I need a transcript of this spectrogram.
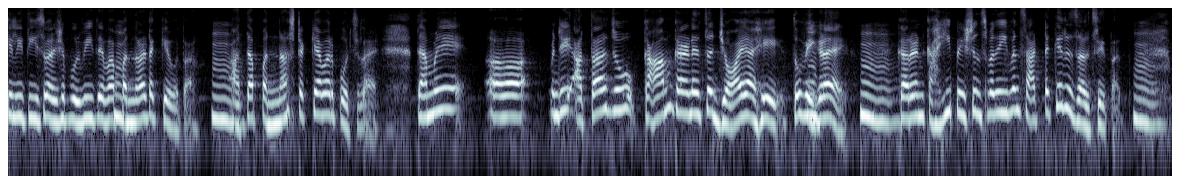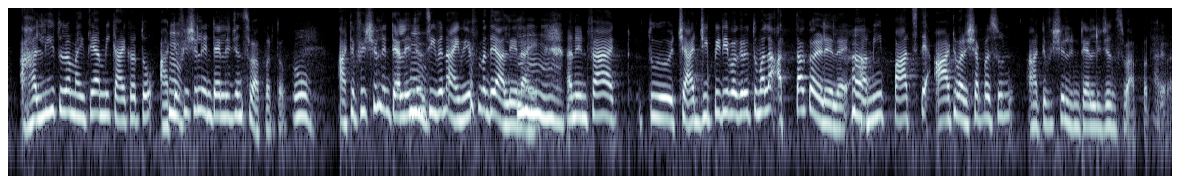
केली तीस वर्षापूर्वी तेव्हा पंधरा टक्के होता. आता पन्नास टक्क्यावर पोचलाय. त्यामुळे म्हणजे आता जो काम करण्याचा जॉय आहे तो वेगळा आहे. कारण काही पेशंट्समध्ये इवन साठ टक्के रिझल्ट येतात. हल्ली तुला माहिती आहे आम्ही काय करतो? आर्टिफिशियल इंटेलिजन्स वापरतो. Artificial intelligence even I V एफमध्ये आलेला आहे. आणि इनफॅक्ट तू चॅट जी पी टी वगैरे तुम्हाला आत्ता कळलेलं आहे. आम्ही पाच ते आठ वर्षापासून आर्टिफिशियल इंटेलिजन्स वापरतो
